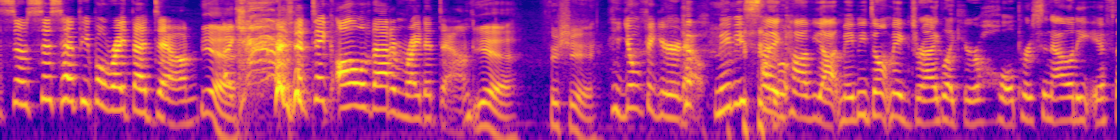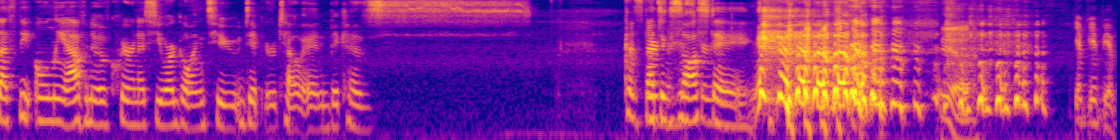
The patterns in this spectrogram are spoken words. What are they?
So cishet people write that down. Yeah. Like, take all of that and write it down. yeah for sure You'll figure it out. Maybe slight caveat. Maybe don't make drag like your whole personality if that's the only avenue of queerness you are going to dip your toe in because Because that's exhausting. yeah Yep, yep, yep.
